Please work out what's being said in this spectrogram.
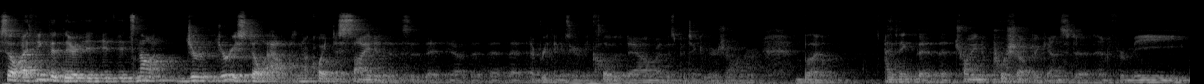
So I think that there, it, it, it's not jur- jury's still out. It's not quite decided that, this is, that you know that, that, that everything is going to be closed down by this particular genre, but I think that, that trying to push up against it, and for me,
